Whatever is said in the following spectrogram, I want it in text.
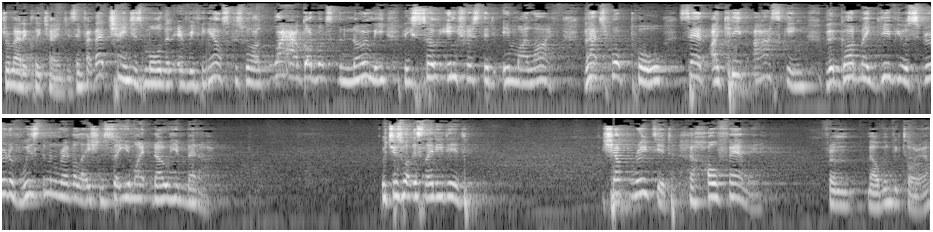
dramatically changes. In fact, that changes more than everything else because we're like, wow, God wants to know me. He's so interested in my life. That's what Paul said. I keep asking that God may give you a spirit of wisdom and revelation so you might know him better. Which is what this lady did. She uprooted her whole family from Melbourne, Victoria,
